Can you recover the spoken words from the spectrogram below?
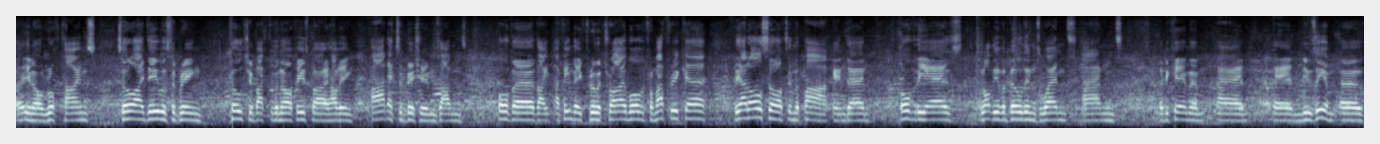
uh, you know rough times. So the idea was to bring culture back to the northeast by having art exhibitions and over like I think they threw a tribe over from Africa. They had all sorts in the park, and um, over the years, a lot of the other buildings went, and it became a, um, a museum of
